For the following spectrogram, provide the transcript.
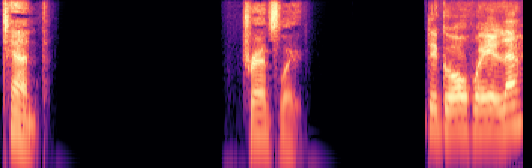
Tenth. Translate. Det går.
